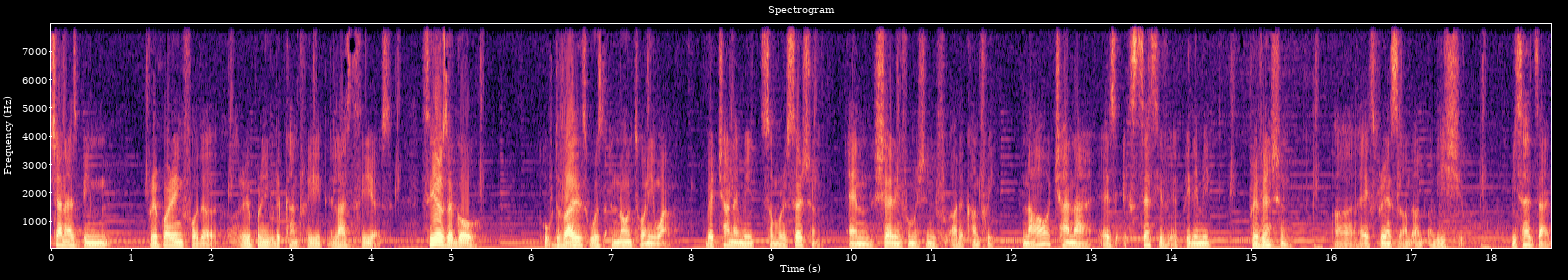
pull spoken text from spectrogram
China has been preparing for the reopening the country the last three years. Three years ago, the virus was unknown to anyone, but China made some research and shared information with other countries. Now China has extensive epidemic prevention uh, experience on, on, on the issue. Besides that,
